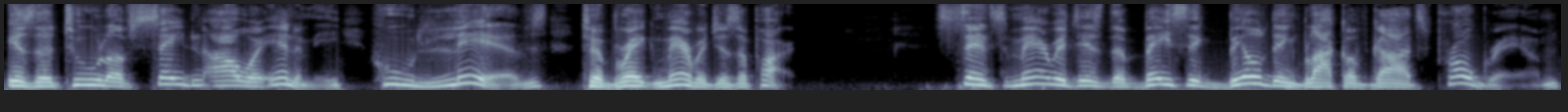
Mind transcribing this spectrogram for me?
is a tool of Satan, our enemy, who lives to break marriages apart. Since marriage is the basic building block of God's program,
